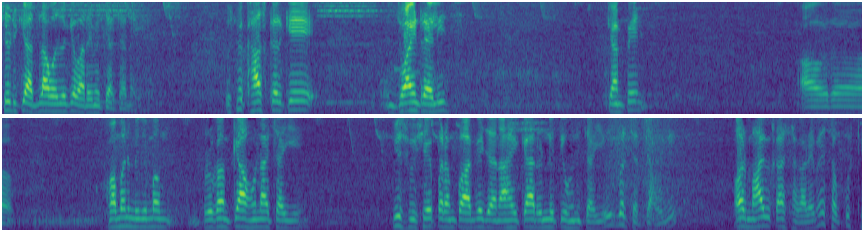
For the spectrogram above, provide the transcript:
सीट के अदला बदल के बारे में चर्चा नहीं है। उसमें खास करके ज्वाइंट रैलीज कैंपेन और कॉमन मिनिमम प्रोग्राम क्या होना चाहिए? किस विषय पर हमको आगे जाना है? क्या रणनीति होनी चाहिए? उस पर चर्चा होगी। और महाविकास अघाड़े में सब कुछ ठीक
